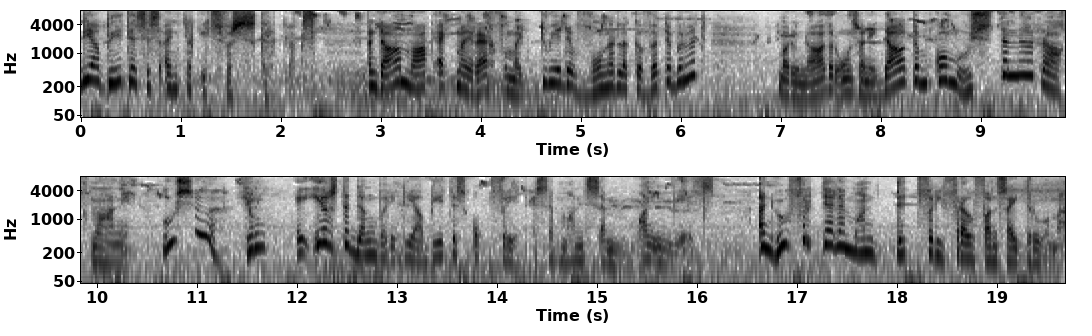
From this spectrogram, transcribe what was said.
diabetes is eintlik iets verskrikliks. En daar maak ek my reg vir my tweede wonderlike witbrood. Maar hoe nader ons aan die datum kom, hoe stiller raak maar nie. Hoe so? Jong, die eerste ding wat die diabetes opvreet is 'n man se man wees. En hoe vertel 'n man dit vir die vrou van sy drome?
